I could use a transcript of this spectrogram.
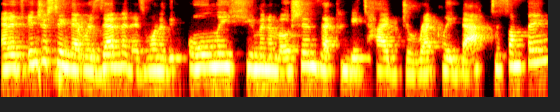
And it's interesting that resentment is one of the only human emotions that can be tied directly back to something.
